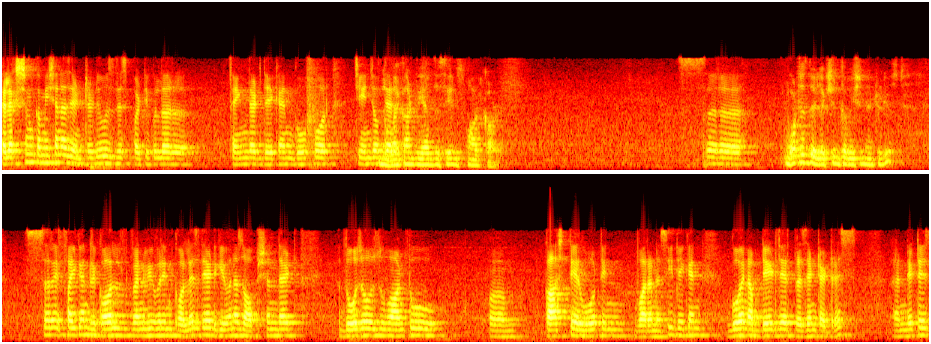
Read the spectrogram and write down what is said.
Election Commission has introduced this particular thing that they can go for change of No, their... why can't we have the same smart card? Sir, uh, What has the election commission introduced? Sir, if I can recall, when we were in college, they had given us option that those who want to um, cast their vote in Varanasi, they can go and update their present address. And it is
